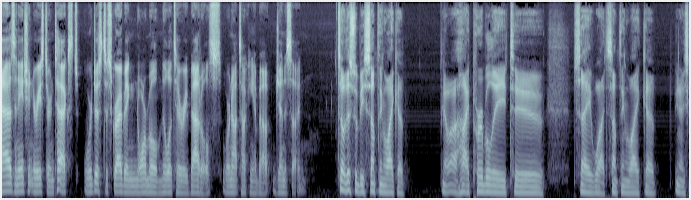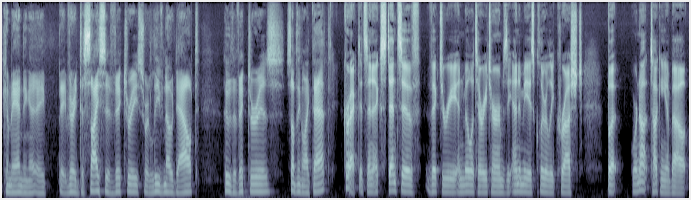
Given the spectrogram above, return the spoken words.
as an ancient Near Eastern text, we're just describing normal military battles. We're not talking about genocide. So this would be something like a, you know, a hyperbole to say what something like a, you know, he's commanding a, a very decisive victory, sort of leave no doubt who the victor is, something like that. Correct. It's an extensive victory in military terms. The enemy is clearly crushed, but we're not talking about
